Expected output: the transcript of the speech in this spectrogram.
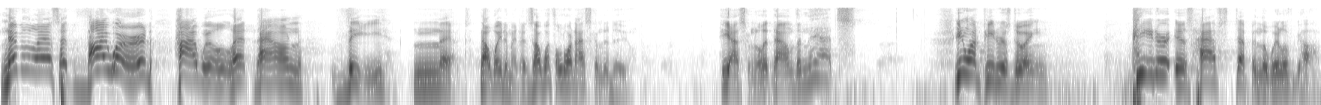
Nevertheless, at thy word, I will let down the net. Now, wait a minute. Is that what the Lord asked him to do? He asked him to let down the nets. You know what Peter is doing? Peter is half stepping the will of God.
